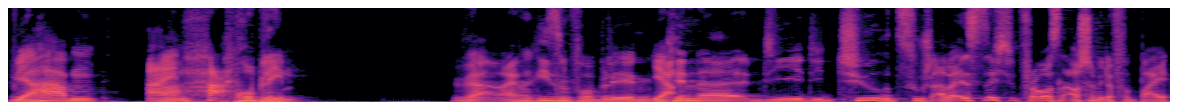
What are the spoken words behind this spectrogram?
wir haben ein Aha. Problem. Wir haben ein Riesenproblem. Ja. Kinder, die die Türe zusch... Aber ist nicht Frozen auch schon wieder vorbei?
